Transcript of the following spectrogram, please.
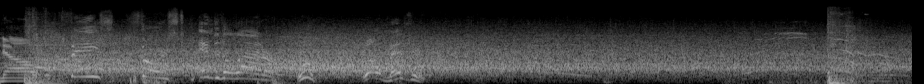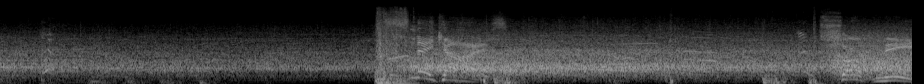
No. Face first into the ladder. Ooh, well measured. Snake eyes. Sharp knee.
